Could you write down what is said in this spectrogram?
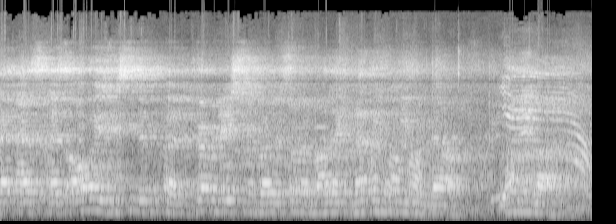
As, as always, you see the uh, determination of Brother Salman Malik, nothing will keep him down. Alhamdulillah.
